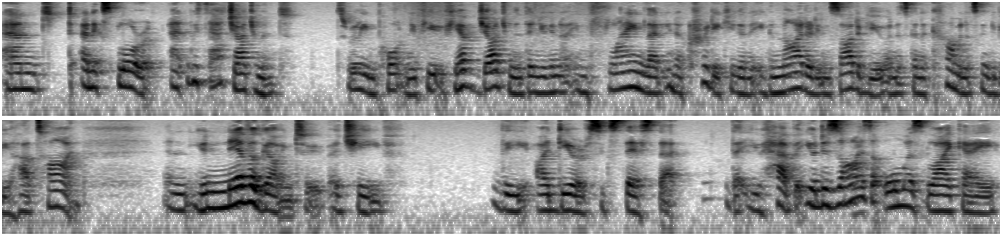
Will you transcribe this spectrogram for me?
and and explore it and without judgment. It's really important. If you if you have judgment, then you're going to inflame that inner critic. You're going to ignite it inside of you, and it's going to come and it's going to give you a hard time. And you're never going to achieve the idea of success that that you have. But your desires are almost like a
